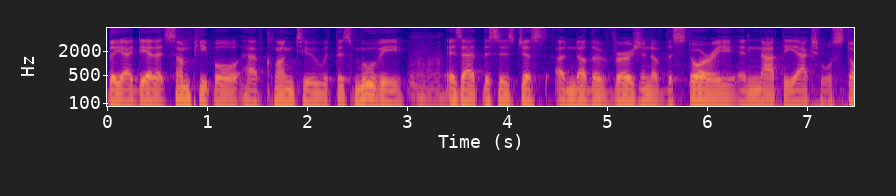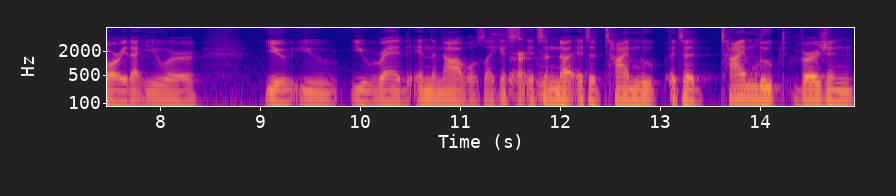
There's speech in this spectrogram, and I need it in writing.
the idea that some people have clung to with this movie Mm-hmm. is that this is just another version of the story and not the actual story that you were you you you read in the novels like it's Sure. it's a it's a time loop it's a time looped version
